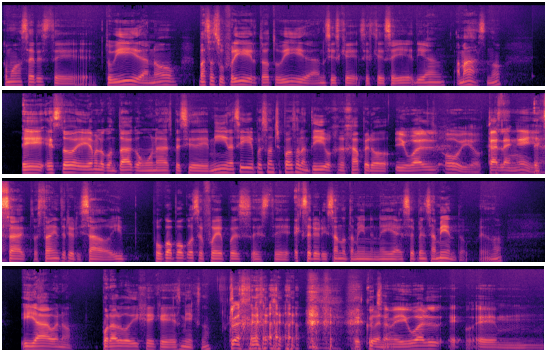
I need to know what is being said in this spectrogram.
¿cómo va a ser este, tu vida, no? Vas a sufrir toda tu vida, si, es que, si es que se llegan a más, ¿no? Eh, esto ella me lo contaba como una especie de, mira, sí, pues son chapados a la antigua, jaja, pero... Igual, obvio, cala en ella. Exacto, estaba interiorizado y poco a poco se fue pues este, exteriorizando también en ella ese pensamiento, pues, ¿no? Y ya, bueno, por algo dije que es mi ex, ¿no? Escúchame, igual eh, em,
